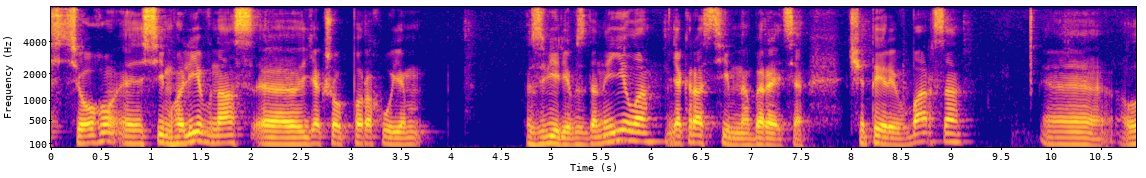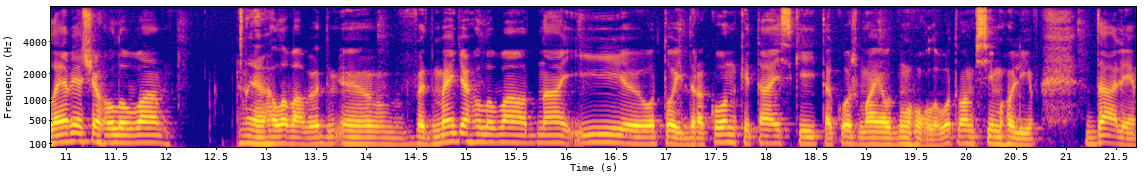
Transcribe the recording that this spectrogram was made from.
з цього. Е, Сім голів в нас, е, якщо порахуємо звірів з Даниїла, якраз сім набереться. Чотири в Барса, е, лев'яча голова, е, голова е, ведмедя голова одна, і отой дракон китайський також має одну голову. От вам сім голів. Далі.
